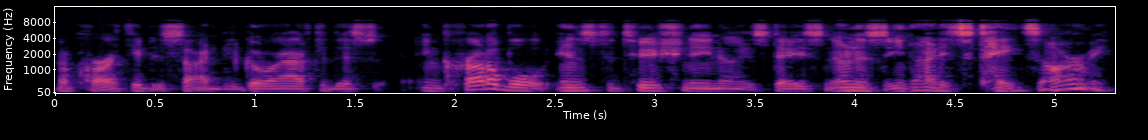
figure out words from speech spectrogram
McCarthy decided to go after this incredible institution in the United States known as the United States Army.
